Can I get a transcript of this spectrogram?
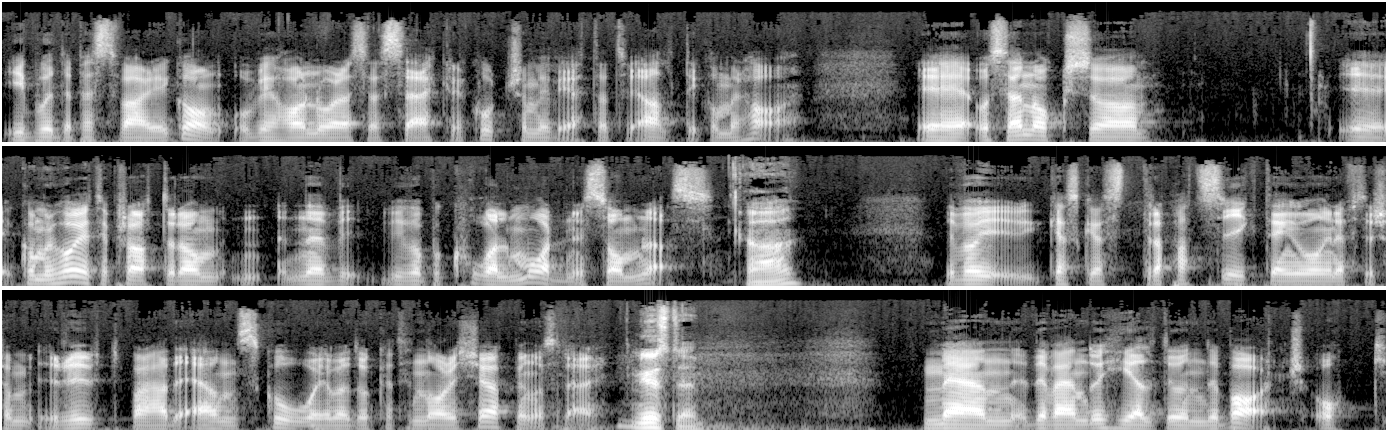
i Budapest varje gång. Och vi har några så säkra kort som vi vet att vi alltid kommer ha. Eh, och sen också, eh, kommer du ihåg att jag pratade om när vi, vi var på Kolmården i somras? Ja. Det var ju ganska strapatsrikt den gången eftersom Rut bara hade en sko och jag behövde åka till Norrköping och sådär. Just det. Men det var ändå helt underbart och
